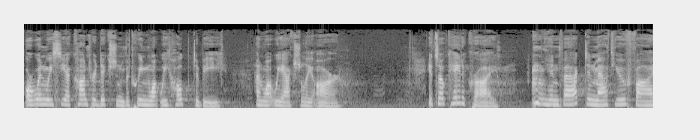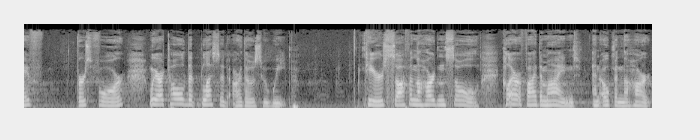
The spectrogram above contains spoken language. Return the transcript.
or when we see a contradiction between what we hope to be and what we actually are. It's okay to cry. in fact, in Matthew 5, verse 4, we are told that blessed are those who weep. Tears soften the hardened soul, clarify the mind, and open the heart.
